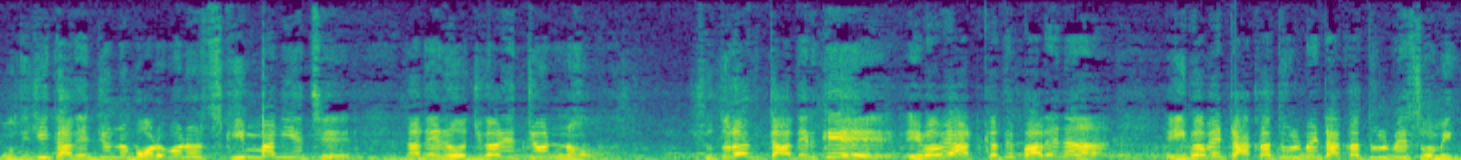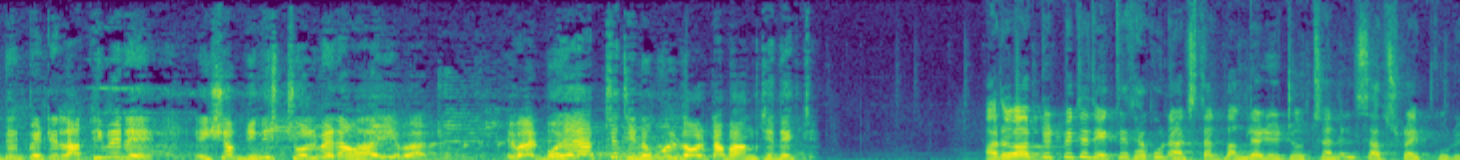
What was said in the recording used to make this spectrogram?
মোদিজি তাদের জন্য বড় বড় স্কিম বানিয়েছে, তাদের রোজগারের জন্য। সুতরাং তাদেরকে এভাবে আটকাতে পারে না। এইভাবে টাকা তুলবে টাকা তুলবে, শ্রমিকদের পেটে লাথি মেরে, এইসব জিনিস চলবে না ভাই এবার। এবার বোঝা যাচ্ছে তৃণমূল দলটা ভাঙছে, দেখছে? আরও আপডেট পেতে দেখতে থাকুন আজ তাক বাংলার ইউটিউব চ্যানেল, সাবস্ক্রাইব করে।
